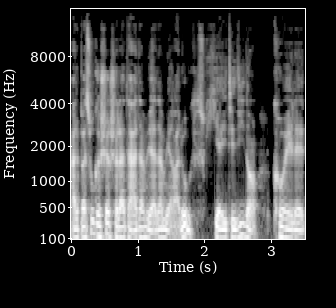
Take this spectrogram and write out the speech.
Al Pasuk Shalat Adam et Adam ce qui a été dit dans Kohelet,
